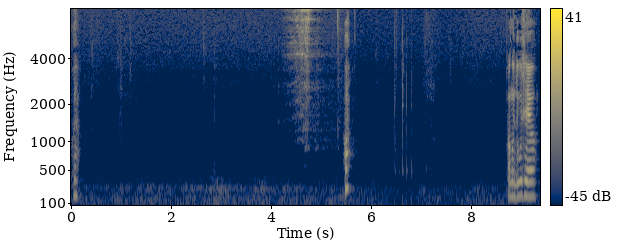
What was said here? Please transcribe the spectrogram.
뭐야? 어? 방금 누구세요?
